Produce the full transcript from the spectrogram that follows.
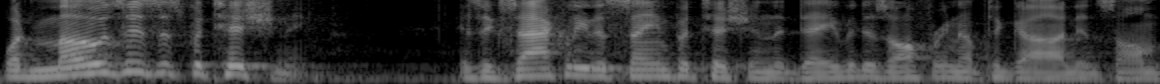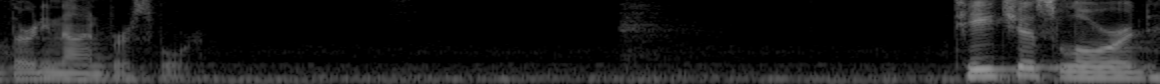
What Moses is petitioning is exactly the same petition that David is offering up to God in Psalm 39, verse 4. Teach us, Lord,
